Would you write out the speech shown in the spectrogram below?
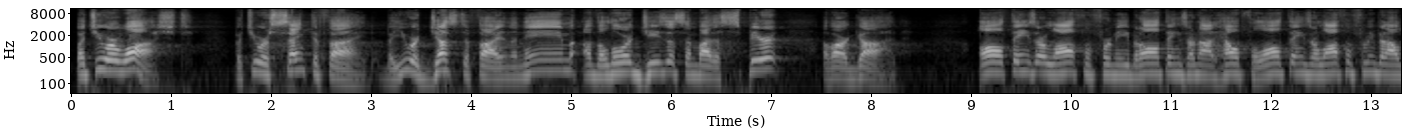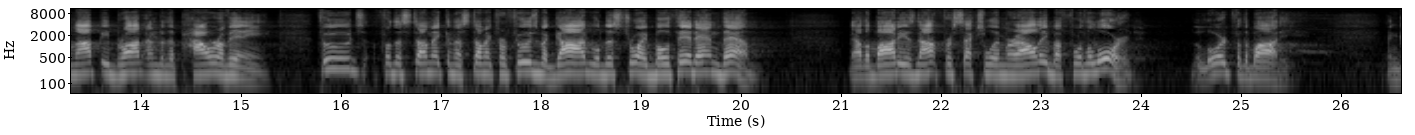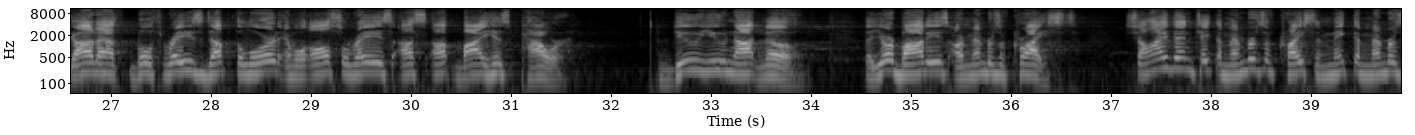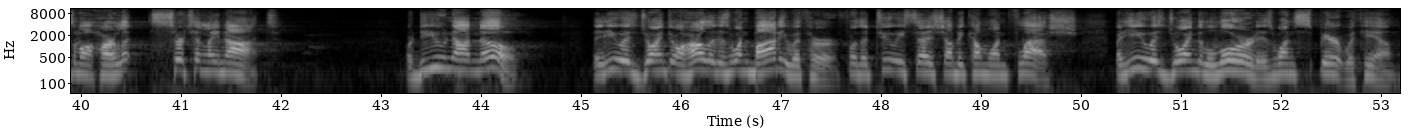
But you are washed, but you are sanctified, but you are justified in the name of the Lord Jesus and by the Spirit of our God. All things are lawful for me, but all things are not helpful. All things are lawful for me, but I'll not be brought under the power of any. Foods for the stomach, and the stomach for foods, but God will destroy both it and them. Now, the body is not for sexual immorality, but for the Lord, the Lord for the body. And God hath both raised up the Lord and will also raise us up by his power. Do you not know that your bodies are members of Christ? Shall I then take the members of Christ and make them members of a harlot? Certainly not. Or do you not know that he who is joined to a harlot is one body with her? For the two, he says, shall become one flesh. But he who is joined to the Lord is one spirit with him.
